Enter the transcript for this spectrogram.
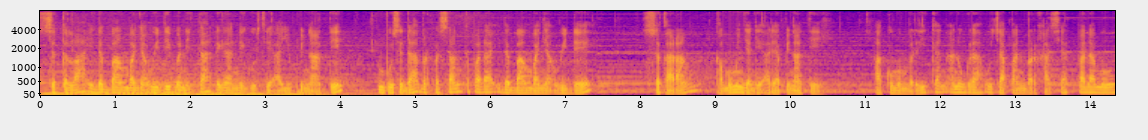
Setelah Ida Bang Banyak Widi menikah dengan Nigusti Ayu Pinati, Empu Seda berpesan kepada Ida Bang Banyak Wide sekarang kamu menjadi Arya Pinati. Aku memberikan anugerah ucapan berkhasiat padamu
